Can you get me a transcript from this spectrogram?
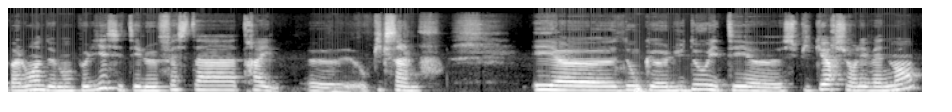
pas loin de Montpellier. C'était le Festa Trail au Pic Saint-Loup. Et donc, Ludo était speaker sur l'événement.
